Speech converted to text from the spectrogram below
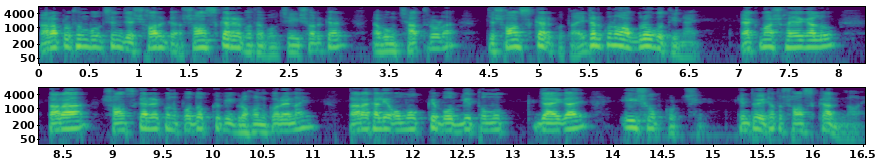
তারা প্রথম বলছেন যে সরকার সংস্কারের কথা বলছে এই সরকার এবং ছাত্ররা যে সংস্কার কথা এটার কোনো অগ্রগতি নাই। এক মাস হয়ে গেল, তারা সংস্কারের কোনো পদক্ষেপই গ্রহণ করে নাই। তারা খালি অমুককে বদলি তমুক জায়গায় এইসব করছে। কিন্তু এটা তো সংস্কার নয়।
